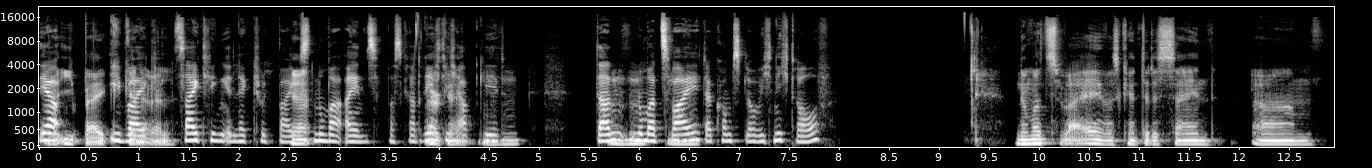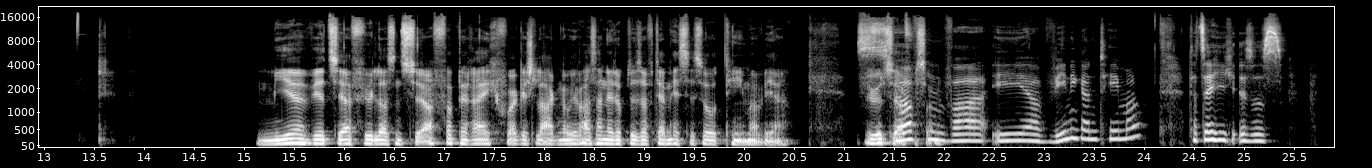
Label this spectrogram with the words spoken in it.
ja. E-Bike E-Bike. Cycling Electric Bikes, Ja. Nummer eins, was gerade richtig Okay, abgeht. mhm. Dann Mhm, Nummer zwei, mhm. da kommst glaube ich nicht drauf. Nummer zwei, was könnte das sein? Ähm, mir wird sehr viel aus dem Surferbereich vorgeschlagen, aber ich weiß auch nicht, ob das auf der Messe so Thema wäre. Surfen war eher weniger ein Thema. Tatsächlich ist es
